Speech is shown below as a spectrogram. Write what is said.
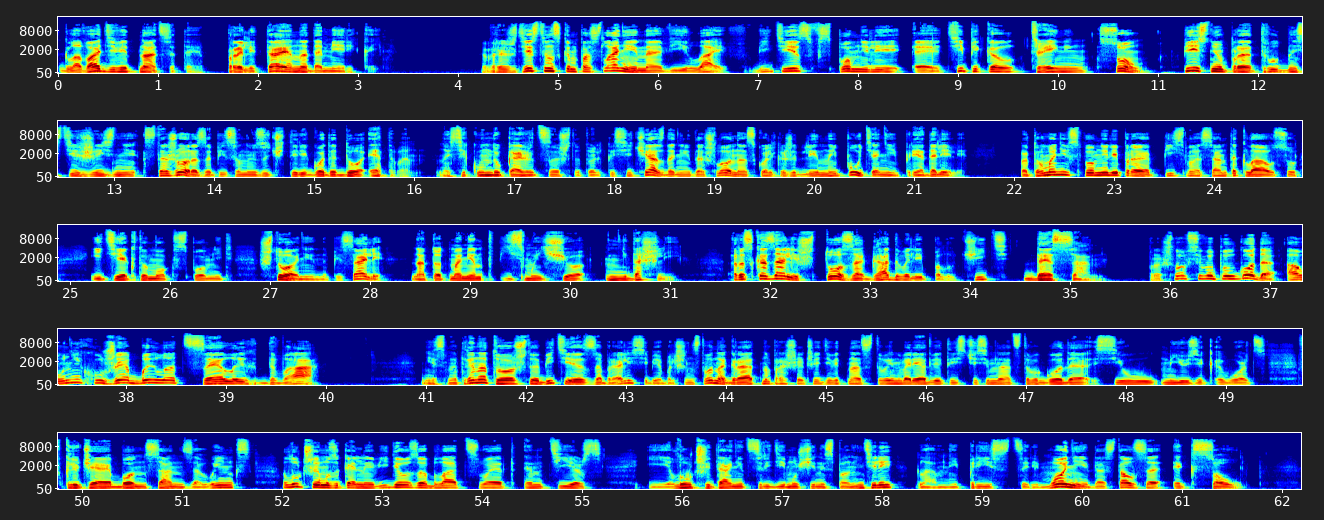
Глава 19. Пролетая над Америкой. В рождественском послании на V-Live BTS вспомнили A Typical Training Song, песню про трудности жизни стажера, записанную за 4 года до этого. На секунду кажется, что только сейчас до них дошло, насколько же длинный путь они преодолели. Потом они вспомнили про письма Санта-Клаусу, и те, кто мог вспомнить, что они написали – на тот момент письма еще не дошли. Рассказали, что загадывали получить Десан. Прошло всего полгода, а у них уже было целых два. Несмотря на то, что BTS забрали себе большинство наград на прошедшие 19 января 2017 года Seoul Music Awards, включая Bon Sun The Wings, лучшее музыкальное видео за Blood, Sweat and Tears, и лучший танец среди мужчин-исполнителей, главный приз церемонии, достался Эксоу.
